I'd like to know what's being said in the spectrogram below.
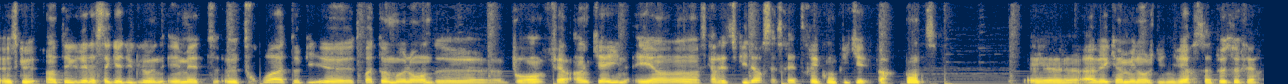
Est-ce que intégrer la saga du clone et mettre euh, trois, euh, trois Tom Holland euh, pour en faire un Kane et un Scarlet Spider, ça serait très compliqué. Par contre, euh, avec un mélange d'univers, ça peut se faire.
